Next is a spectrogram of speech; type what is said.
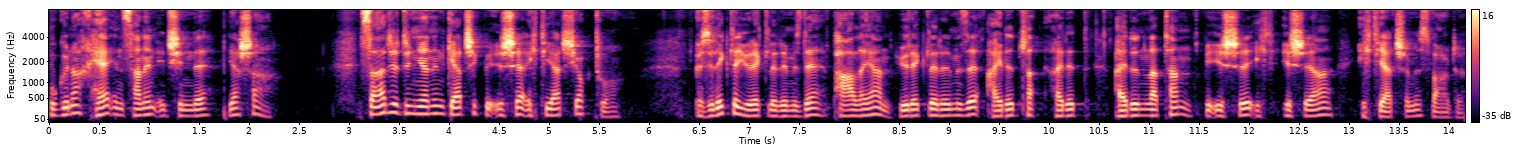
Bu günah her insanın içinde yaşar. Sadece dünyanın gerçek bir ışığa ihtiyaç yoktur. Özellikle yüreklerimizde parlayan, yüreklerimizi aydınlatan bir ışığı, ışığa ihtiyacımız vardır.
